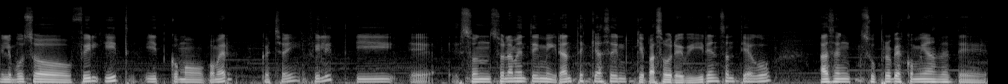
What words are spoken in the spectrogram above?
y le puso Feel It, It como comer, ¿cachai? Feel It, y eh, son solamente inmigrantes que hacen, que para sobrevivir en Santiago, hacen sus propias comidas desde,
